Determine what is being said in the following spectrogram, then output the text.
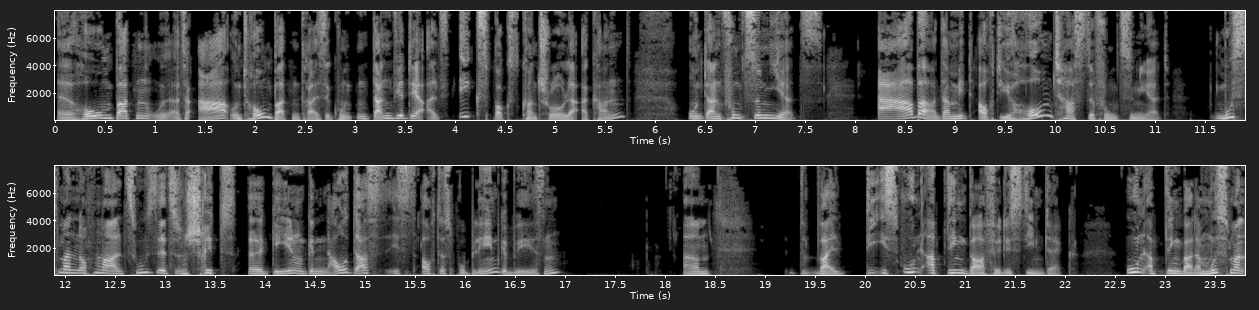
äh, Home-Button, also A und Home-Button drei Sekunden, dann wird der als Xbox-Controller erkannt und dann funktioniert's. Aber damit auch die Home-Taste funktioniert, muss man nochmal zusätzlichen Schritt äh, gehen und genau das ist auch das Problem gewesen, ähm, weil die ist unabdingbar für die Steam Deck. Unabdingbar, da muss man,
